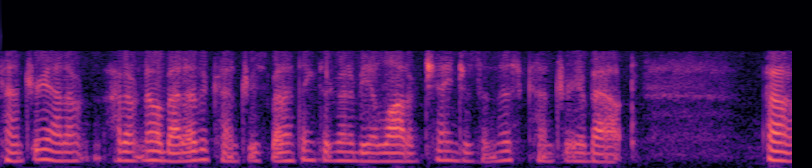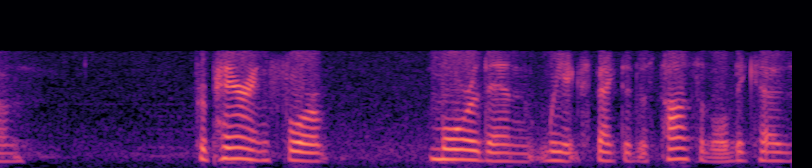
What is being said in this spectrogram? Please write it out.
country. I don't I don't know about other countries, but I think there're going to be a lot of changes in this country about um preparing for more than we expected was possible because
